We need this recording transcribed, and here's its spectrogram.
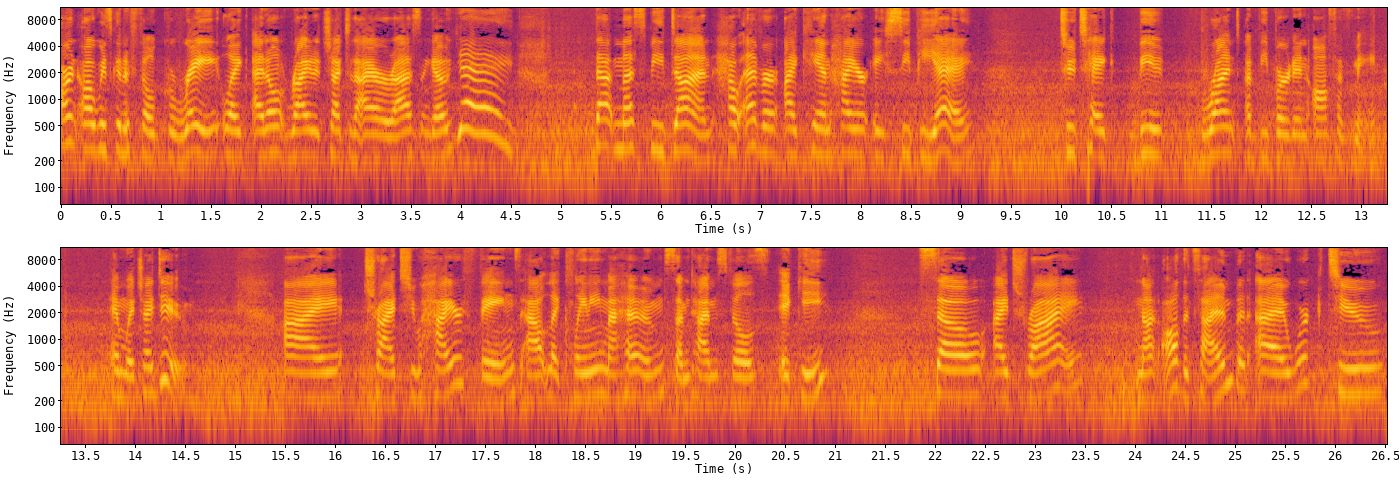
aren't always going to feel great. Like, I don't write a check to the IRS and go, yay! That must be done. However, I can hire a CPA to take the brunt of the burden off of me, in which I do. I try to hire things out, like cleaning my home sometimes feels icky. So I try, not all the time, but I work to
